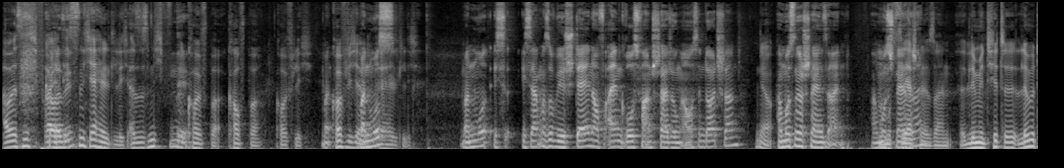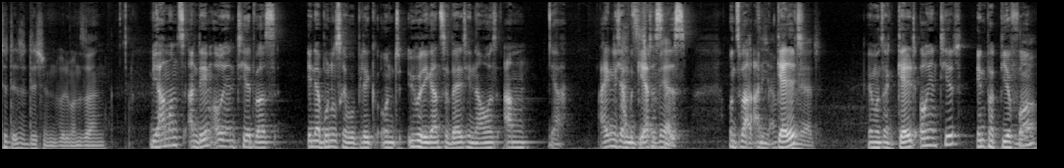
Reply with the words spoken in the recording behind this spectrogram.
Aber es ist nicht frei, es ist nicht erhältlich. Also es ist nicht Nee. kaufbar, kaufbar, käuflich. Man- käuflich man er muss- erhältlich. Man muss, ich, ich sag mal so, wir stellen auf allen Großveranstaltungen aus in Deutschland. Ja. Man muss nur schnell sein. Man, Man muss, muss schnell sehr sein. schnell sein. Limitierte, Limited Edition, würde man sagen. Wir haben uns an dem orientiert, was in der Bundesrepublik und über die ganze Welt hinaus am, ja, eigentlich am Hat begehrtesten ist. Und zwar Hat an Geld. bewährt. Wir haben uns an Geld orientiert, in Papierform.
